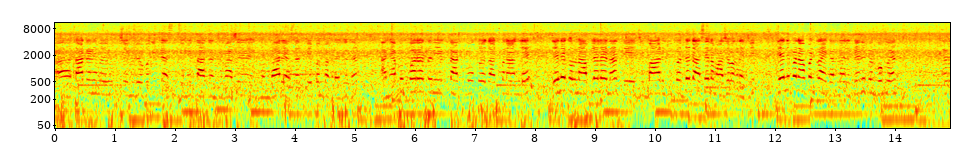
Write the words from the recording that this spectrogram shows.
आणि ताट आणि व्हिडिओ बघितले असतील तुम्ही ताटांचे मासे एकदम भारी असतात ते पण पकडायचे तर आणि आपण परत आणि एक ताट मोकळं ताट पण आणलंय. जेणेकरून आपल्याला आहे ना ते जी बारीची पद्धत असेल ना मासे पकडायची त्याने पण आपण ट्राय करणार आहे. त्याने पण बघूयात. तर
